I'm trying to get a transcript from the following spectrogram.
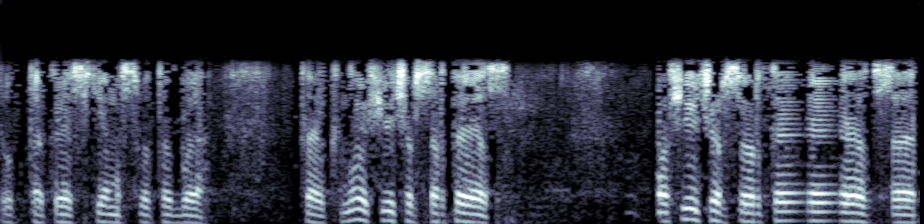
вот такая схема с ВТБ. Так ну и фьючерс РТС. По фьючерсу РТС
